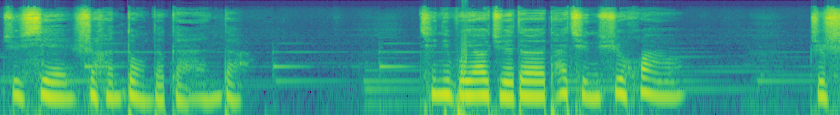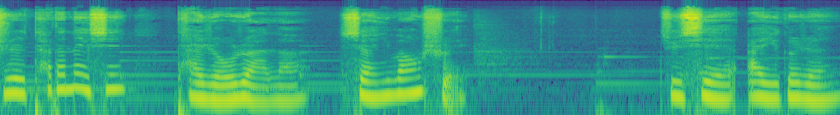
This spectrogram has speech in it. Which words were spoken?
巨蟹是很懂得感恩的。请你不要觉得他情绪化哦，只是他的内心太柔软了，像一汪水。巨蟹爱一个人，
